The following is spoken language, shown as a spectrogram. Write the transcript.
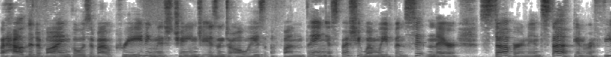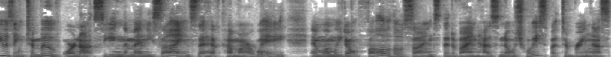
But how the divine goes about creating this change isn't always a fun thing, especially when we've been sitting there stubborn and stuck and refusing to move or not seeing the many signs that have come our way. And when we don't follow those signs, the divine has no choice but to bring us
